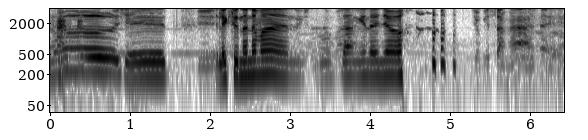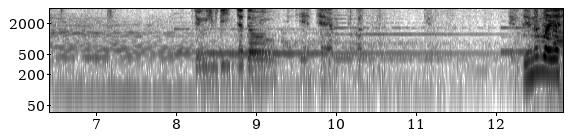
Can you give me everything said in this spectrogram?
oh shit election na naman Election na naman. utang ina nyo yung isa nga, ano eh. Yung hindi niya daw i-inherit yung ano. Yung, yung Di na ba yan?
